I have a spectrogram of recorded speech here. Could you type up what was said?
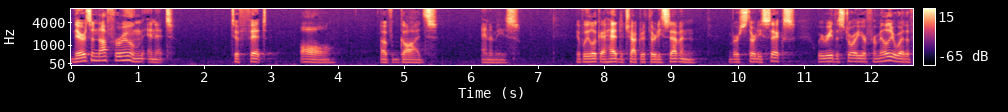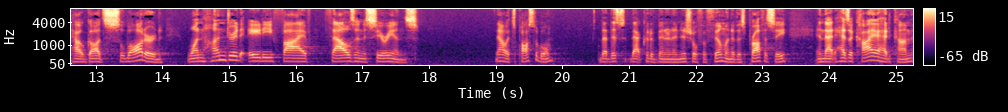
There's enough room in it to fit all of God's enemies. If we look ahead to chapter 37, verse 36, we read the story you're familiar with of how God slaughtered 185,000 Assyrians. Now, it's possible that this, that could have been an initial fulfillment of this prophecy. in that Hezekiah had come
